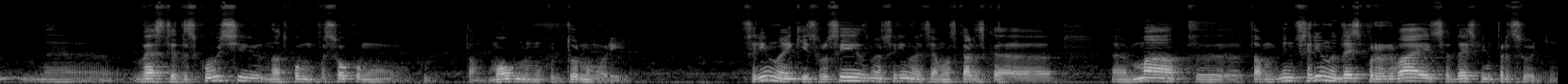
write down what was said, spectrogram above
е, вести дискусію на такому високому там, мовному, культурному рівні. Все рівно якісь русизми, все рівно ця москальська е, мат, е, там, він все рівно десь проривається, десь він присутній.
